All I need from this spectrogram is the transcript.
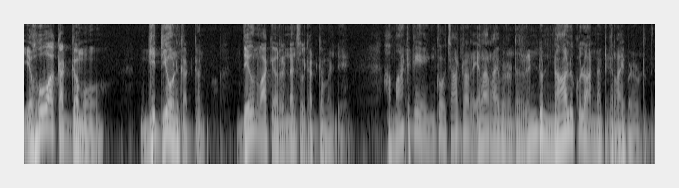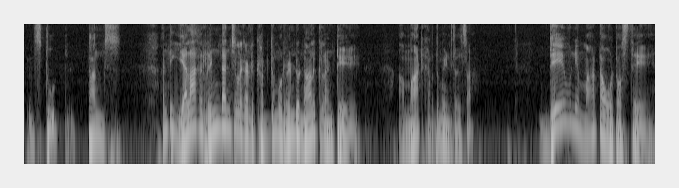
యహోవా ఖడ్గము గిద్యోని ఖడ్గము. దేవుని వాక్యం రెండంచెల ఖడ్గం అండి ఆ మాటకి ఇంకో చాట ఎలా రాయబడి ఉంటుంది? రెండు నాలుగులు అన్నట్టుగా రాయబడి ఉంటుంది. ఇట్స్ టూ టంగ్స్ అంటే ఎలాగ రెండంచెల గల ఖడ్గము రెండు నాలుకలు అంటే ఆ మాటకు అర్థమేంటి తెలుసా? దేవుని మాట ఒకటి వస్తే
